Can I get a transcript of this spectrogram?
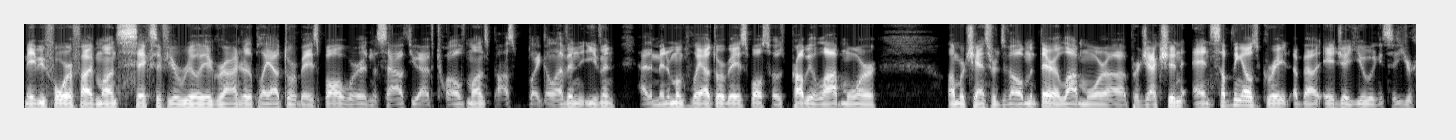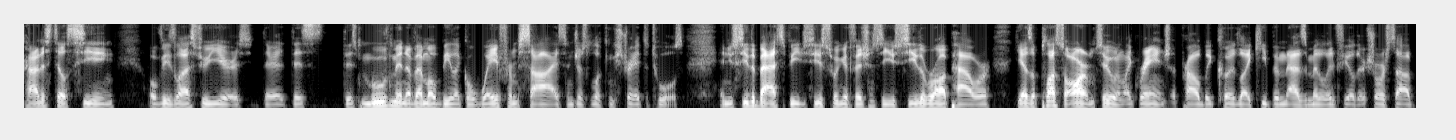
maybe four or five months, six if you're really a grinder to play outdoor baseball, where in the South you have 12 months, possibly like 11 even at a minimum to play outdoor baseball. So it's probably a lot more. A lot more chance for development there, a lot more uh, projection, and something else great about AJ Ewing is that you're kind of still seeing over these last few years there this this movement of MLB like away from size and just looking straight at the tools. And you see the bat speed, you see the swing efficiency, you see the raw power. He has a plus arm too, and like range that probably could like keep him as a middle infielder, shortstop,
